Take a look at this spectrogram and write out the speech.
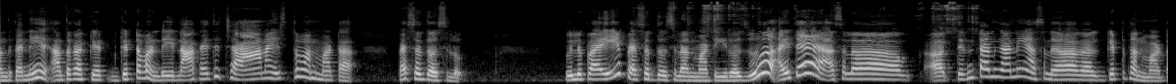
అందుకని అంతగా గిట్ గిట్టవండి. నాకైతే చాలా ఇష్టం అనమాట పెసర దోశలు. ఉల్లిపాయ పెసర దోశలు అనమాట ఈరోజు. అయితే అసలు తింటాను కానీ అసలు గిట్టదనమాట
